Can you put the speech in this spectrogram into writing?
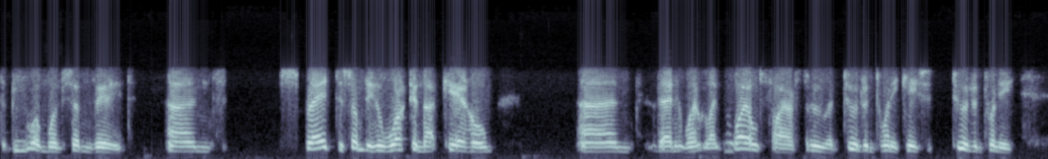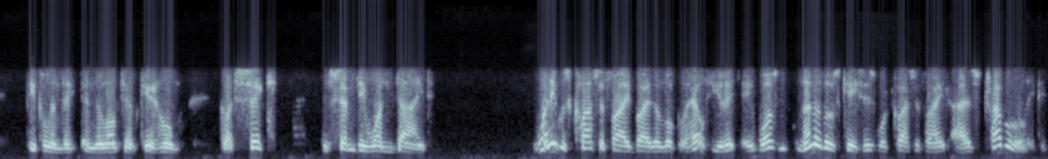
the B117 variant, and spread to somebody who worked in that care home. And then it went like wildfire through, and 220 cases, 220 people in the in the long-term care home got sick and 71 died. When it was classified by the local health unit, it wasn't. None of those cases were classified as travel related.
